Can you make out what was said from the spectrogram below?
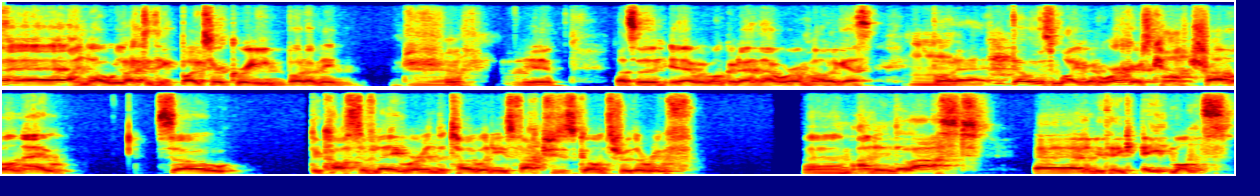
uh, I know we like to think bikes are green, but I mean, yeah, yeah that's a yeah. We won't go down that wormhole, I guess. Mm. But uh, those migrant workers can't travel now, so the cost of labor in the Taiwanese factories is going through the roof. Um, and in the last, uh, let me think, eight months,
